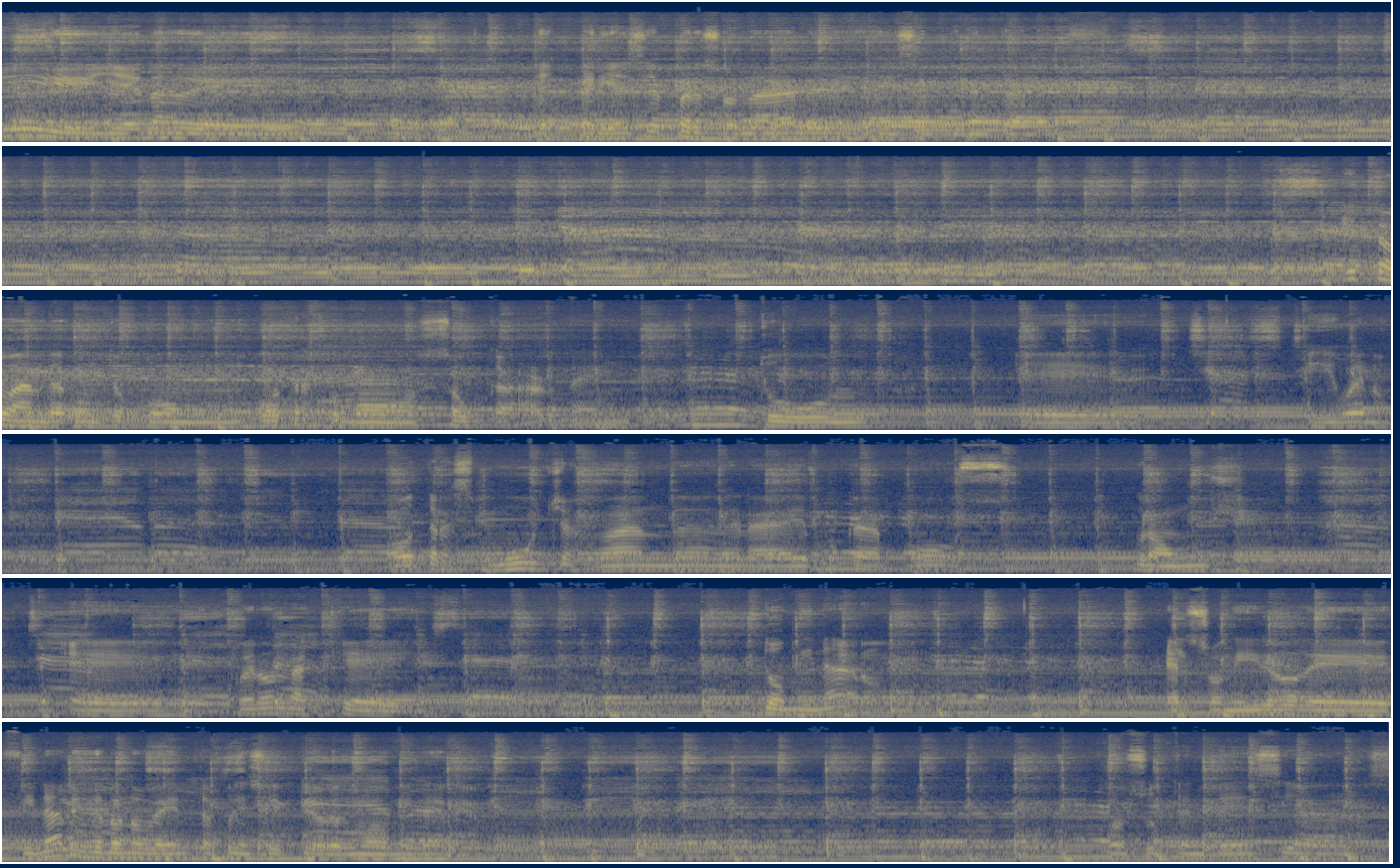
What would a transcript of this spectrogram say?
y llenas de, experiencias personales y banda junto con otras como Soul Garden, Tool eh, y bueno, otras muchas bandas de la época post grunge eh, fueron las que dominaron el sonido de finales de los 90, principios del nuevo milenio, con sus tendencias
